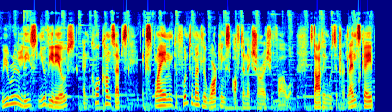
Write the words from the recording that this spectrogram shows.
we release new videos and core concepts explaining the fundamental workings of the next generation firewall, starting with the threat landscape,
